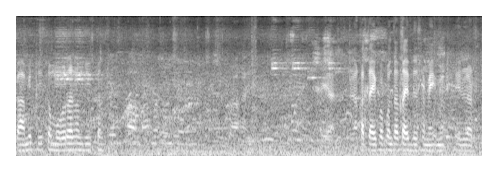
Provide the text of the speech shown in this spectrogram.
gamit dito, mura lang dito. Ayan. Lakad tayo papunta tayo dun sa may LRT.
